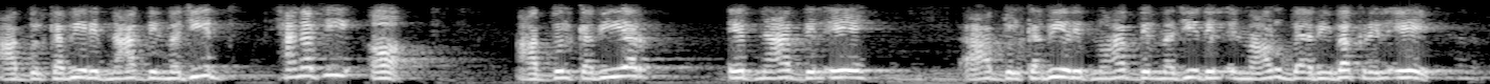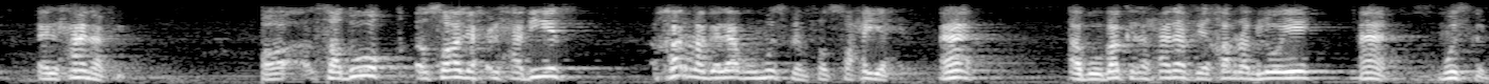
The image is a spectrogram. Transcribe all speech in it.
عبد الكبير بن عبد المجيد. حنفي؟ آه عبد الكبير ابن عبد الايه؟ عبد الكبير ابن عبد المجيد المعروف بأبي بكر الايه؟ الحنفي. صدوق صالح الحديث خرج له مسلم في الصحيح. ها؟ أبو بكر الحنفي خرج له إيه؟ ها؟ مسلم.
